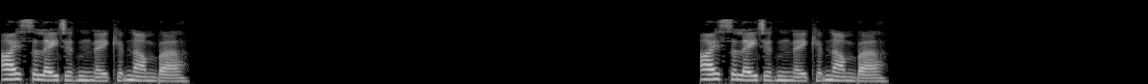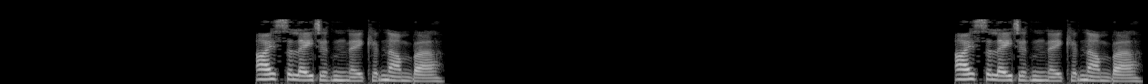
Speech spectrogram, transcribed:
Isolated and naked number isolated and naked number. Isolated and naked number. Isolated and naked number.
